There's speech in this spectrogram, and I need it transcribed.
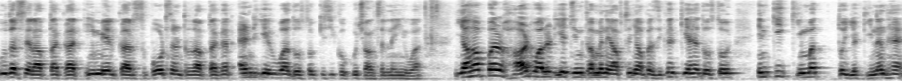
उधर से रबता कर, ईमेल कर सपोर्ट सेंटर रबता कर एंड ये हुआ दोस्तों, किसी को कुछ हासिल नहीं हुआ। यहाँ पर हार्ड वॉलेट ये जिनका मैंने आपसे यहाँ पर ज़िक्र किया है दोस्तों, इनकी कीमत तो यकीनन है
